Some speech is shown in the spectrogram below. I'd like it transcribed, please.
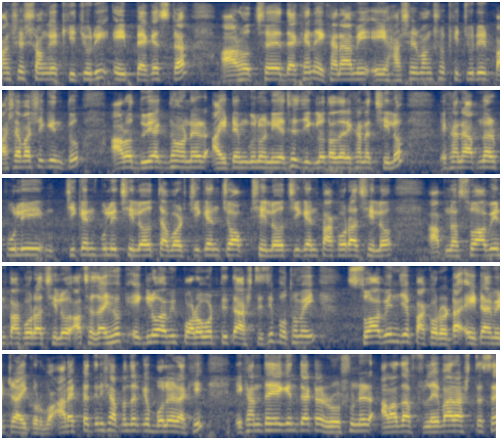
মাংসের সঙ্গে খিচুড়ি এই প্যাকেজটা। আর হচ্ছে দেখেন, এখানে আমি এই হাঁসের মাংস খিচুড়ির পাশাপাশি কিন্তু আরও দুই এক ধরনের আইটেমগুলো নিয়েছে, যেগুলো তাদের এখানে ছিল। এখানে আপনার পুলি চিকেন পুলি ছিল, তারপর চিকেন চপ ছিল চিকেন পাকোড়া ছিল, আপনার সোয়াবিন পাকোড়া ছিল। আচ্ছা যাই হোক, এগুলো আমি পরবর্তীতে আসতেছি। প্রথমেই সোয়াবিন যে পাকোড়াটা, এইটা আমি ট্রাই করব। আরেকটা জিনিস আপনাদেরকে বলে রাখি, এখান থেকে কিন্তু একটা রসুনের আলাদা ফ্লেভার আসতেছে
